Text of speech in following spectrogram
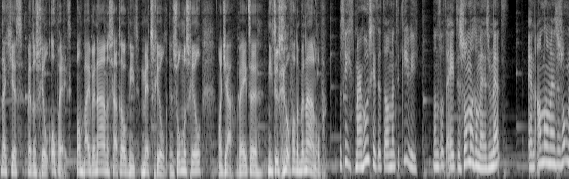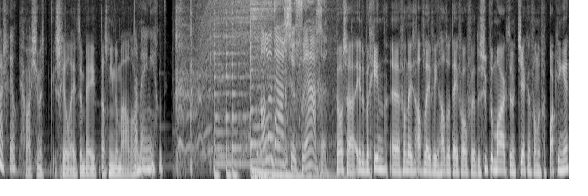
dat je het met een schil opeet. Want bij bananen staat er ook niet met schil en zonder schil, want ja, we eten niet de schil van de banaan op. Precies, maar hoe zit het dan met de kiwi? Want dat eten sommige mensen met en andere mensen zonder schil. Ja, maar als je met schil eet, dan ben je, dat is niet normaal hoor. Dan ben je niet goed. Alledaagse vragen. Rosa, in het begin uh, van deze aflevering hadden we het even over de supermarkt en het checken van de verpakkingen.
